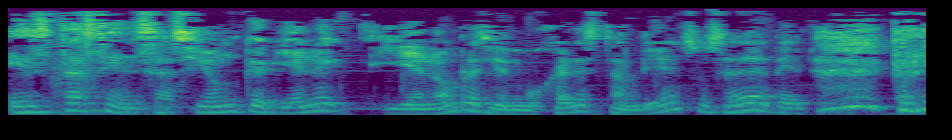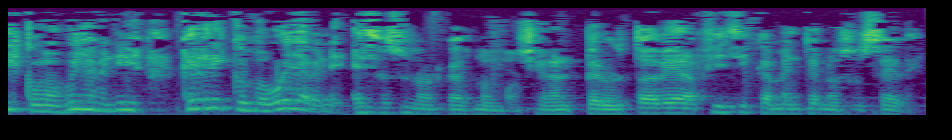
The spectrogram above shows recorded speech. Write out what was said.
esta sensación que viene, y en hombres y en mujeres también sucede de, ¡Ah, qué rico me voy a venir, qué rico me voy a venir. Eso es un orgasmo emocional, pero todavía físicamente no sucede.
